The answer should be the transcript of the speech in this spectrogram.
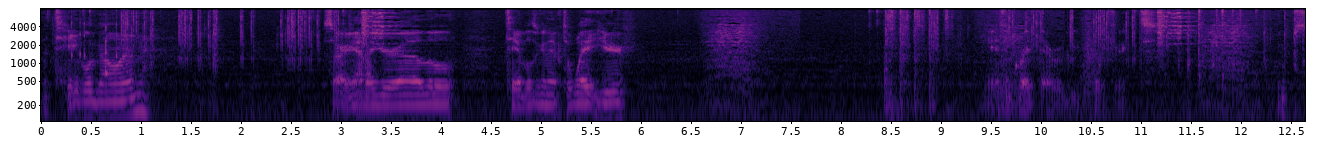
the table going. Sorry, Anna, your uh, little table's gonna have to wait here. Yeah, I think right there would be perfect. Oops.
